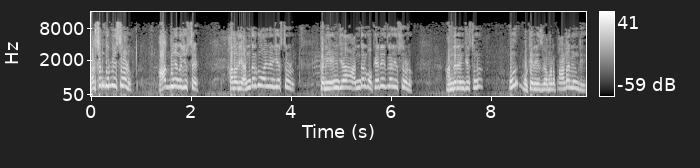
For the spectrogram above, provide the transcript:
వర్షం కురిపిస్తున్నాడు. ఆత్మీయంగా చూస్తే. హలలి అందరికీ ఆయన ఏం చేస్తున్నాడు? కానీ ఏం చేయ అందరికి ఒకే రీతిగా చూస్తున్నాడు. అందరు ఏం చేస్తున్నాడు ఒకే రీతిగా. మన పాట ఉంది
